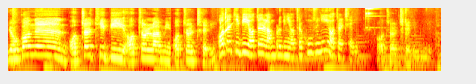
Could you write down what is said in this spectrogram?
요거는 어쩔 TV, 어쩔 라미, 어쩔 체리, 어쩔 TV, 어쩔 람보르기니, 어쩔 콩순이, 어쩔 체리. 어쩔 체리입니다.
